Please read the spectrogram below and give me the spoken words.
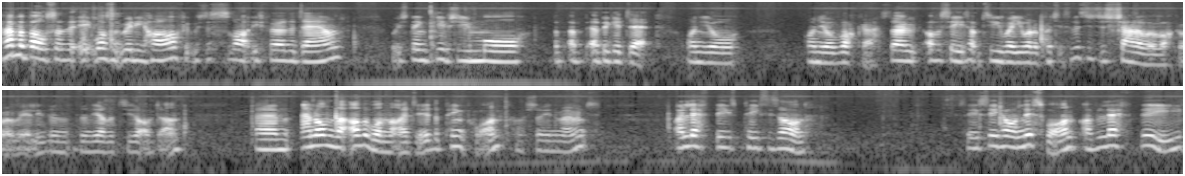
I had my bowl so that it wasn't really half, it was just slightly further down, which then gives you more, a, a, bigger depth on your on your rocker. So obviously it's up to you where you want to put it. So this is just shallower rocker really than, than the other two that I've done. Um, and on the other one that I did, the pink one, I'll show you in a moment, I left these pieces on. So you see how on this one, I've left these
